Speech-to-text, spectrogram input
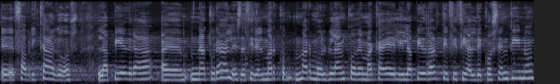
eh, fabricados, la piedra eh, natural, es decir, el mármol blanco de Macael y la piedra artificial de Cosentino,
